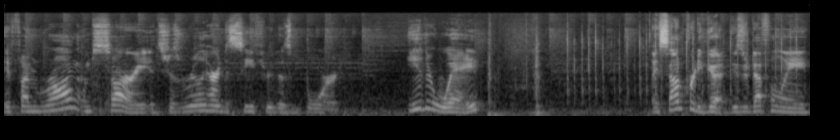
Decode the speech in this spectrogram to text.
If I'm wrong, I'm sorry. It's just really hard to see through this board. Either way, they sound pretty good. These are definitely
